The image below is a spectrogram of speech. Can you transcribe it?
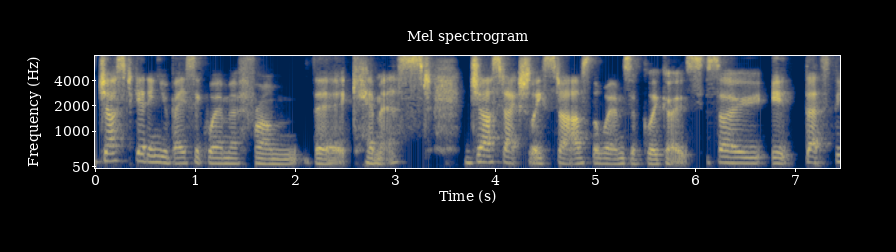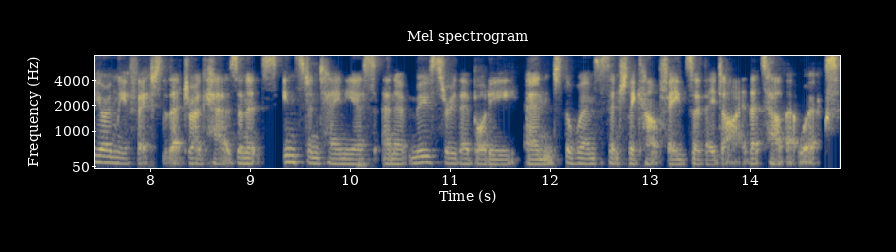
just getting your basic wormer from the chemist just actually starves the worms of glucose. So it that's the only effect that that drug has and it's instantaneous and it moves through their body and the worms essentially can't feed so they die. That's how that works.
